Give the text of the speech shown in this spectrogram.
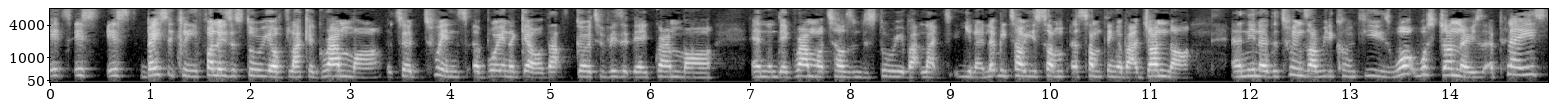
it's it's it's basically follows a story of like a grandma so twins a boy and a girl that go to visit their grandma and then their grandma tells them the story about like you know let me tell you some uh, something about Jannah and you know the twins are really confused. What what's Jannah is it a place?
